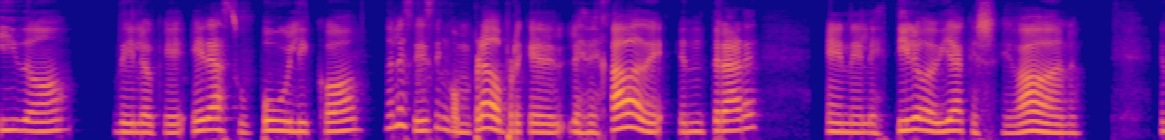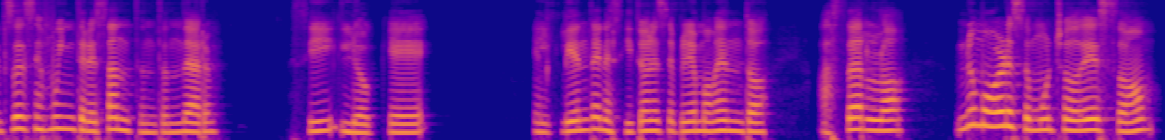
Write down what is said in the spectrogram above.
ido de lo que era su público, no les hubiesen comprado porque les dejaba de entrar en el estilo de vida que llevaban. Entonces es muy interesante entender ¿sí? lo que el cliente necesitó en ese primer momento, hacerlo, no moverse mucho de eso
